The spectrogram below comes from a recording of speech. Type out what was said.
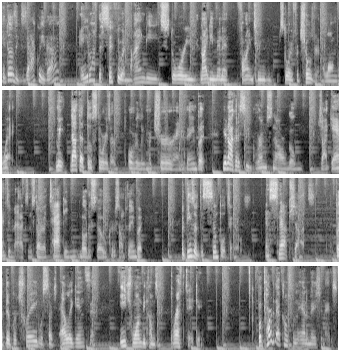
it does exactly that and you don't have to sit through a 90 story 90 minute fine-tuned story for children along the way I mean, not that those stories are overly mature or anything, but you're not going to see Grimmsnarl go Gigantamax and start attacking Motostoke or something. But but these are the simple tales and snapshots, but they're portrayed with such elegance, and each one becomes breathtaking. But part of that comes from the animation. Ace.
